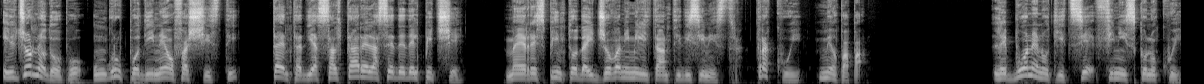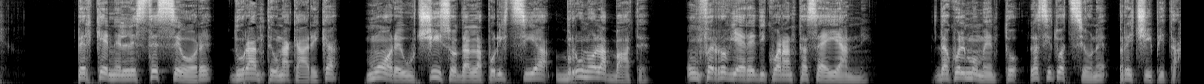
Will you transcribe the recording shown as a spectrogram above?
Il giorno dopo, un gruppo di neofascisti tenta di assaltare la sede del PC, ma è respinto dai giovani militanti di sinistra, tra cui mio papà. Le buone notizie finiscono qui, perché nelle stesse ore, durante una carica, muore ucciso dalla polizia Bruno Labate, un ferroviere di 46 anni. Da quel momento la situazione precipita.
